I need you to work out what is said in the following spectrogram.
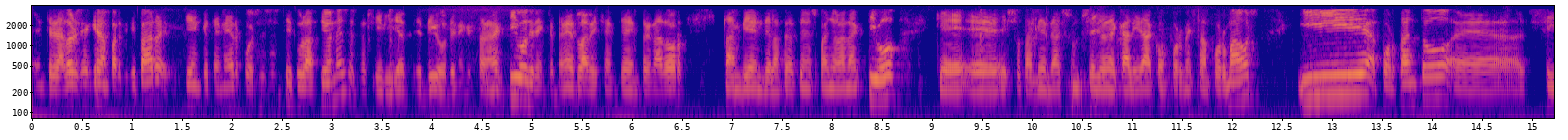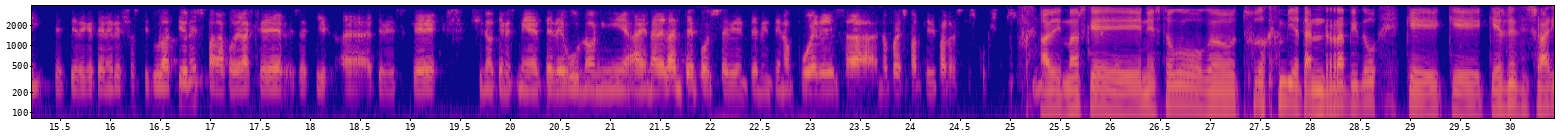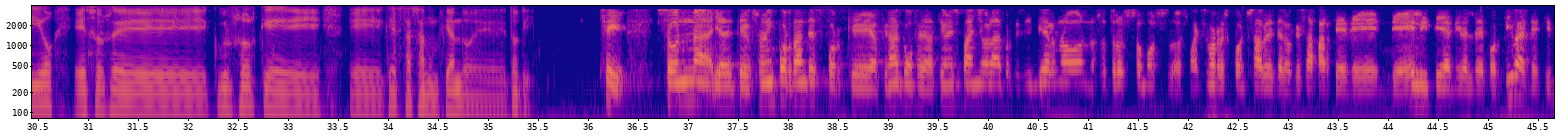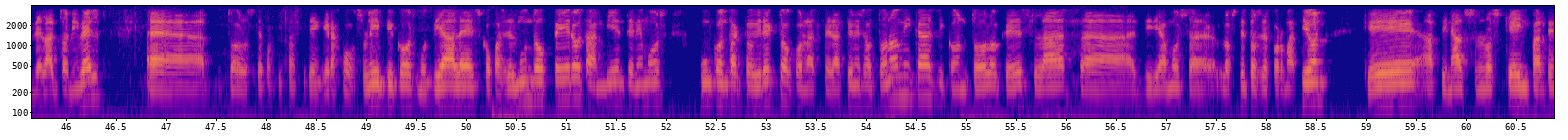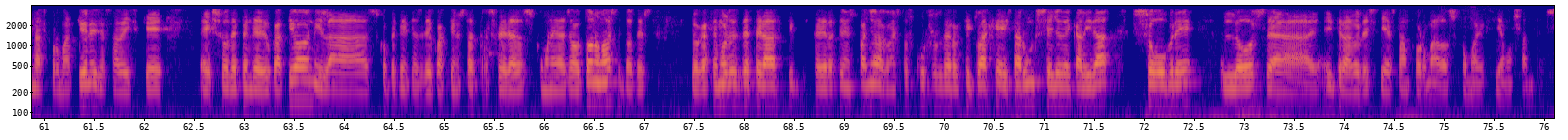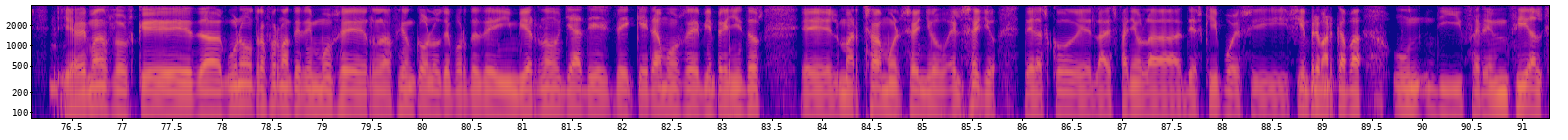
entrenadores que quieran participar tienen que tener pues esas titulaciones, es decir, ya te digo, tienen que estar en activo, tienen que tener la licencia de entrenador también de la Federación Española en activo, que eh, eso también es un sello de calidad conforme están formados y por tanto eh, sí que tiene que tener esas titulaciones para poder acceder es decir eh, tienes que si no tienes ni TD1 ni en adelante pues evidentemente no puedes ah, no puedes participar de estos cursos además que en esto todo cambia tan rápido que, que, es necesario esos eh, cursos que, que estás anunciando Toti sí son, ah, son importantes porque al final, como Federación Española de Deportes de Invierno, nosotros somos los máximos responsables de lo que es la parte de, élite a nivel deportiva, es decir, del alto nivel. Eh, todos tienen que ir a Juegos Olímpicos, Mundiales, Copas del Mundo, pero también tenemos un contacto directo con las federaciones autonómicas y con todo lo que es las, ah, diríamos, ah, los centros de formación que al final son los que imparten las formaciones. Ya sabéis que eso depende de educación y las competencias de educación están transferidas a las comunidades autónomas. Entonces, lo que hacemos desde Federación Española con estos cursos de reciclaje es dar un sello de calidad sobre los eh, entrenadores que ya están formados, como decíamos antes. Y además, los que de alguna u otra forma tenemos eh, relación con los deportes de invierno, ya desde que éramos eh, bien pequeñitos, el marchamo, el sello, el sello de la, la española de esquí, pues y siempre marcaba un diferencial.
